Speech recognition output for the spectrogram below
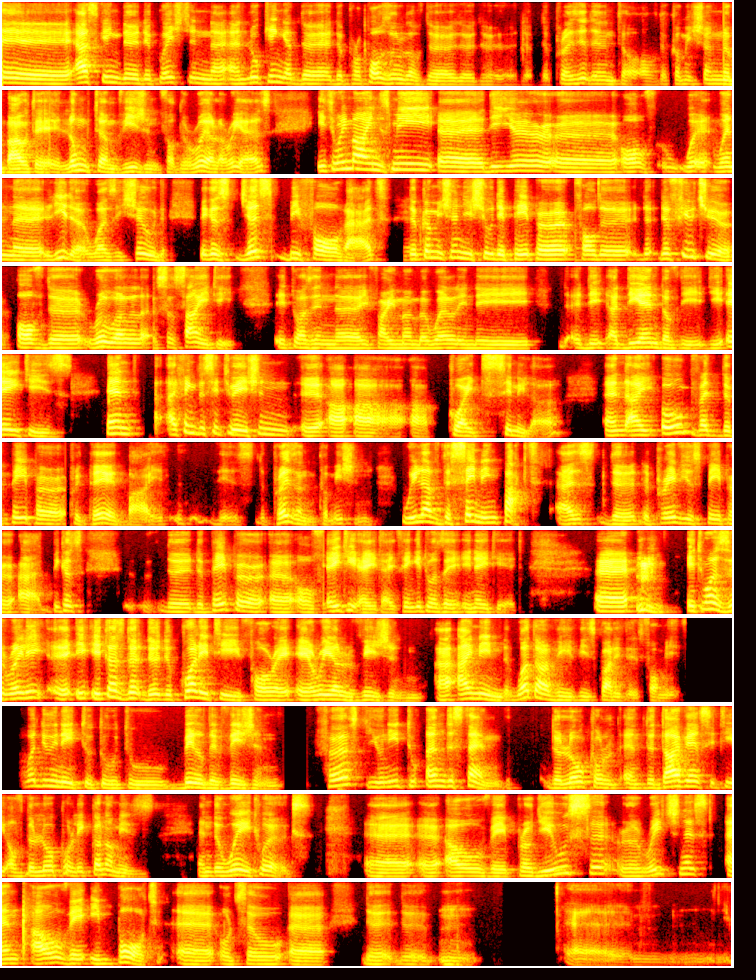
asking the, the question and looking at the, the proposal of the, the, the, president of the commission about a long-term vision for the rural areas, it reminds me uh, the year uh, of when the leader was issued, because just before that, the Commission issued a paper for the, the future of the rural society. It was in, uh, if I remember well, in the the, at the end of the, the 80s. And I think the situation uh, are, are, are, quite similar. And I hope that the paper prepared by this, the present commission will have the same impact as the, the previous paper had, because the, the paper uh, of 88, I think it was in 88, uh, it was really, uh, it, it, has the, the, the quality for a, a real vision. Uh, I mean, what are the, these qualities for me? What do you need to, to, to build a vision? First, you need to understand the local and the diversity of the local economies and the way it works, uh, uh, how they produce uh, richness and how they import also the, the mm, uh,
